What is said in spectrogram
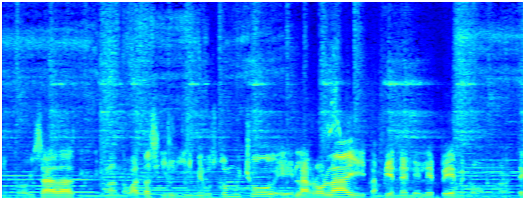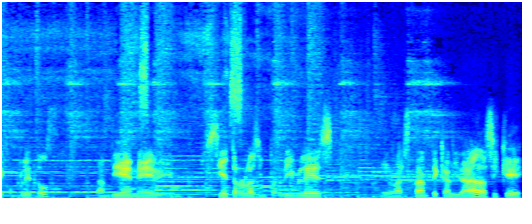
improvisadas, ni ninguna novatas y, me gustó mucho eh, la rola y también el LP, me lo, me completo. También, eh, siete rolas imperdibles, de bastante calidad, así que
